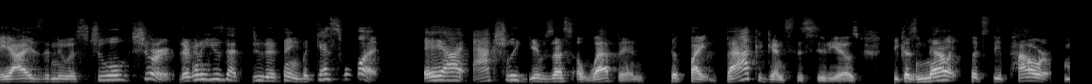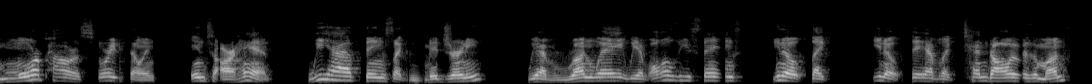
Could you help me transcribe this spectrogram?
AI is the newest tool. Sure, they're going to use that to do their thing. But guess what? AI actually gives us a weapon to fight back against the studios because now it puts the power, more power of storytelling into our hands. We have things like Midjourney, we have Runway, we have all these things. You know, like you know, they have like ten dollars a month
